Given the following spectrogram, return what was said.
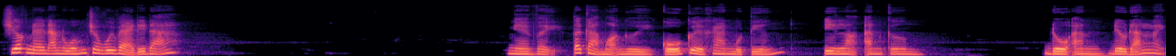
Trước nên ăn uống cho vui vẻ đi đã. Nghe vậy, tất cả mọi người cố cười khan một tiếng, yên lặng ăn cơm. Đồ ăn đều đã lạnh,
